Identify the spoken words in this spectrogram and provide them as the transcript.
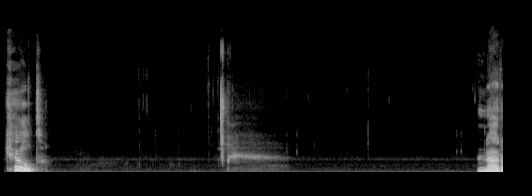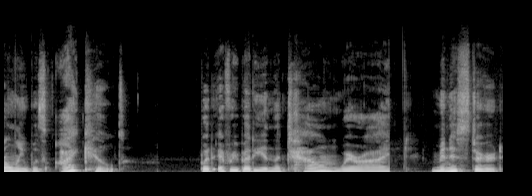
killed. Not only was I killed, but everybody in the town where I ministered,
